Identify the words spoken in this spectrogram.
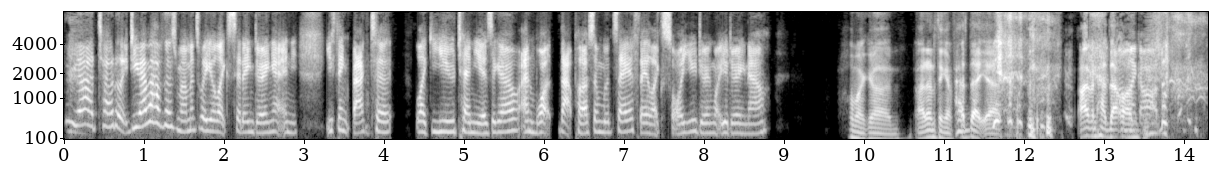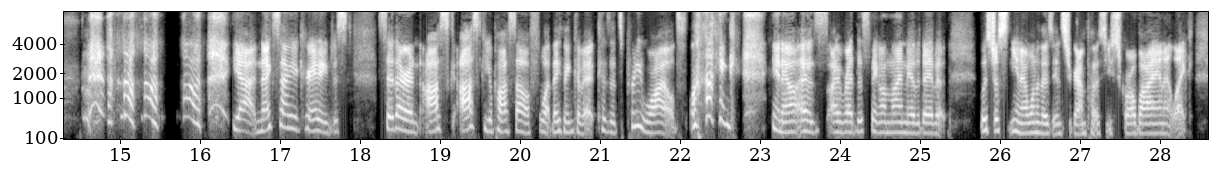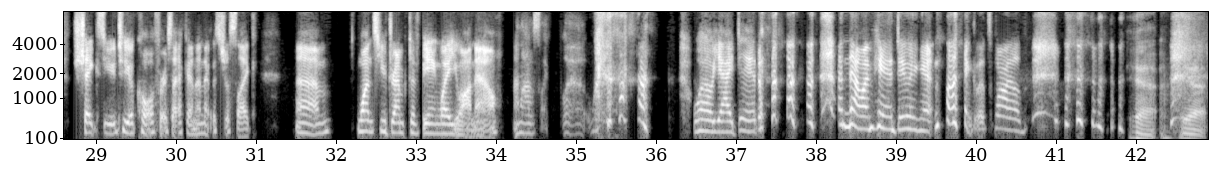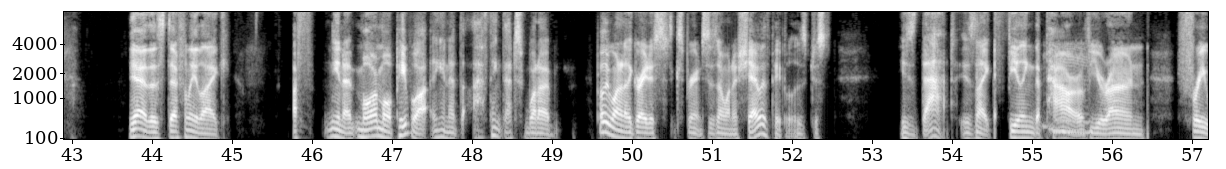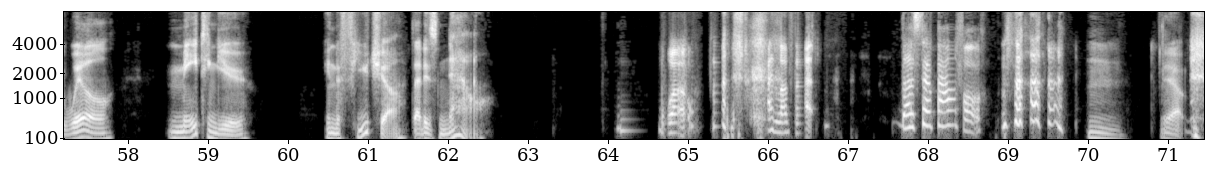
yeah totally do you ever have those moments where you're like sitting doing it and you, you think back to like you 10 years ago and what that person would say if they like saw you doing what you're doing now? Oh my god. I don't think I've had that yet. I haven't had that oh one. Oh my god. Yeah, next time you're creating just sit there and ask ask your past self what they think of it because it's pretty wild. like, you know, as I read this thing online the other day that was just, you know, one of those Instagram posts you scroll by and it like shakes you to your core for a second and it was just like um once you dreamt of being where you are now. And I was like, whoa. whoa, yeah, I did. and now I'm here doing it. like, that's wild. yeah. Yeah. Yeah. There's definitely like, you know, more and more people are, you know, I think that's what I, probably one of the greatest experiences I want to share with people is just, is that, is like feeling the power mm. of your own free will meeting you in the future that is now. Whoa. I love that. That's so powerful. mm. Yeah.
